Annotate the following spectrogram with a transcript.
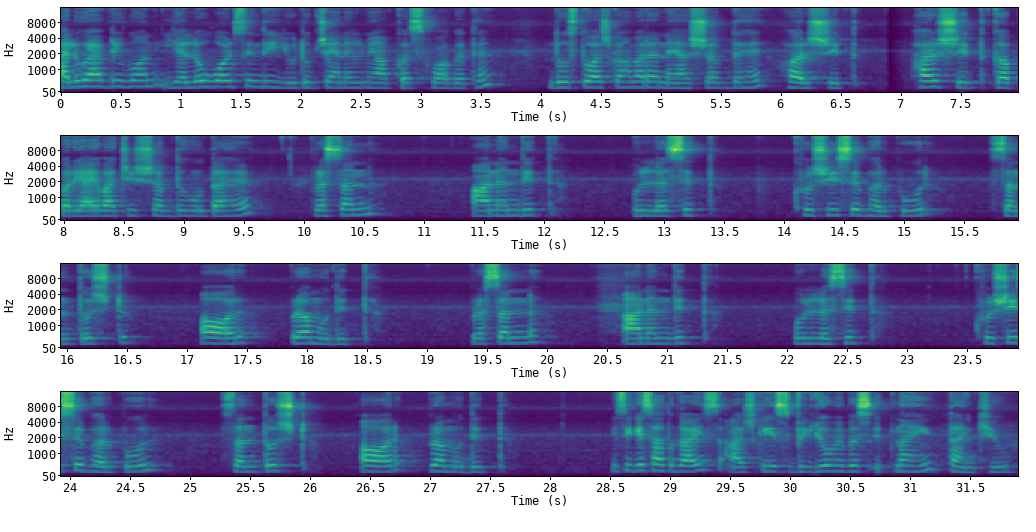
Hello everyone, yellow words in the YouTube channel में आपका स्वागत है। दोस्तों, आज का हमारा नया शब्द है हर्षित। हर्षित का पर्यायवाची शब्द होता है प्रसन्न, आनंदित, उल्लसित, खुशी से भरपूर, संतुष्ट और प्रमुदित। प्रसन्न, आनंदित, उल्लसित, खुशी से भरपूर, संतुष्ट और प्रमुदित। इसी के साथ गाइस आज की इस वीडियो में बस इतना ही. Thank you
